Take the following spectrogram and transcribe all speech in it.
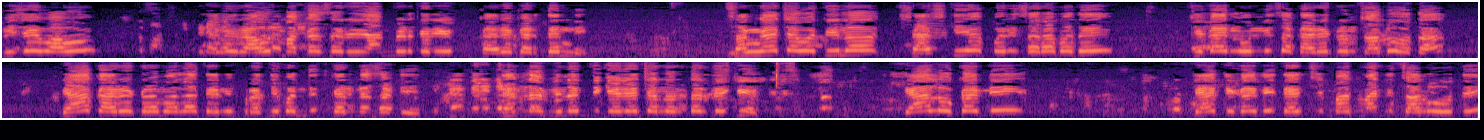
विजय वाऊ आणि राहुल माकासरे आंबेडकरी कार्यकर्त्यांनी संघाच्या वतीनं शासकीय परिसरामध्ये जे काही नोंदणीचा कार्यक्रम चालू होता त्या कार्यक्रमाला त्यांनी प्रतिबंधित करण्यासाठी त्यांना विनंती केल्याच्यानंतर देखील त्या लोकांनी त्या ठिकाणी त्यांची मानमानी चालू होती.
